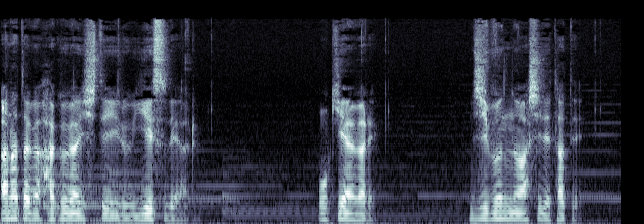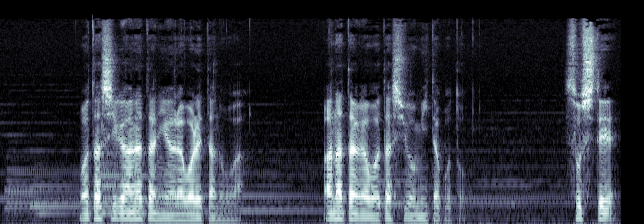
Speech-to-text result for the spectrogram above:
あなたが迫害しているイエスである。起き上がれ。自分の足で立て。私があなたに現れたのはあなたが私を見たこと。そして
